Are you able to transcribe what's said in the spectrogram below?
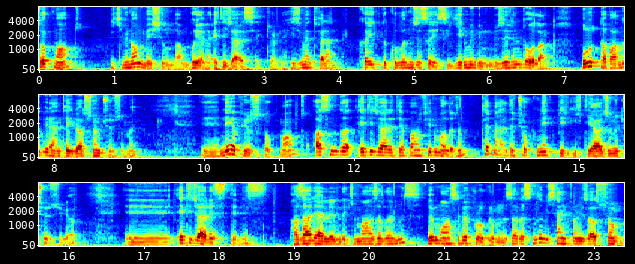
Stockmount 2015 yılından bu yana e-ticaret sektörüne hizmet veren, kayıtlı kullanıcı sayısı 20 binin üzerinde olan bulut tabanlı bir entegrasyon çözümü. Ee, ne yapıyor Stockmount? Aslında e-ticaret yapan firmaların temelde çok net bir ihtiyacını çözüyor. Ee, e-ticaret siteniz, pazar yerlerindeki mağazalarınız ve muhasebe programınız arasında bir senkronizasyon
